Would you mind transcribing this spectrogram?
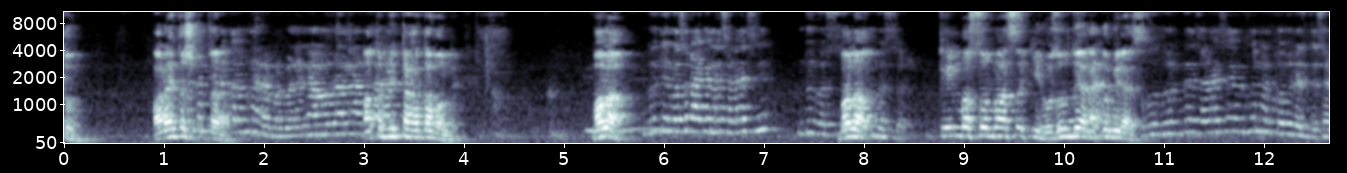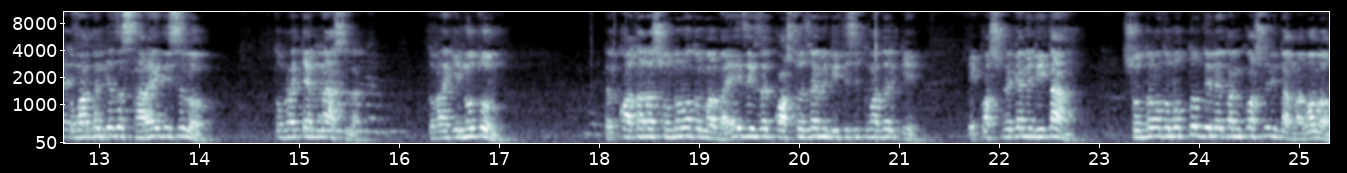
তো। ওরাই তো তারা। অত মিথ্যা কথা বলে। বলো। দুই তিন বছর আগে না ছাড়াইছি দুই বছর বলো। তিন বছর। মাস কি? হুজুর দিয়ে না কবিরাজ? হুজুর দিয়ে তোমাদেরকে তো সারাই দিছিল। তোমরা কেমনে আসলা? তোমরা কি নতুন? তাহলে কথাটা সুন্দর মতন বলবা। এই যে যে কষ্ট যে আমি দিতেছি তোমাদেরকে এই কষ্টটাকে আমি দিতাম। সুন্দর মতন উত্তর দিলে তো আমি কষ্ট দিতাম না বলো।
